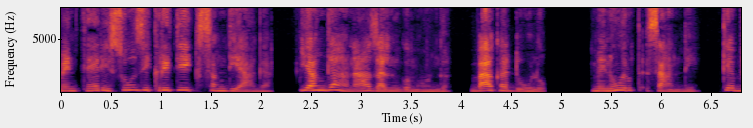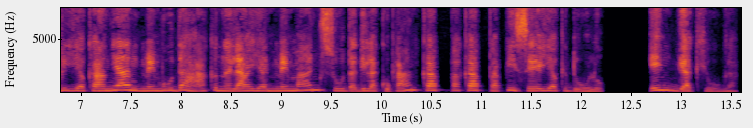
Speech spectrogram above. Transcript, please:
menteri Susi kritik Sandiaga, Yangana asal ngomong, baka dulu. Menurut Sandi, kebijakannya memudak nelayan memang sudah dilakukan KKP sejak dulu. Enggak juga.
